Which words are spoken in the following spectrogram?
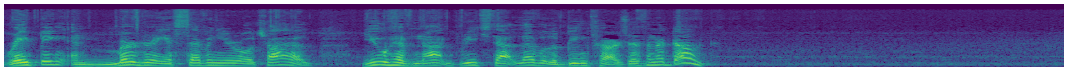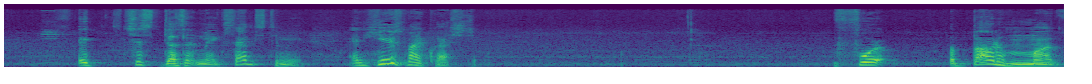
raping and murdering a seven year old child, you have not reached that level of being charged as an adult? It just doesn't make sense to me. And here's my question. For about a month,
